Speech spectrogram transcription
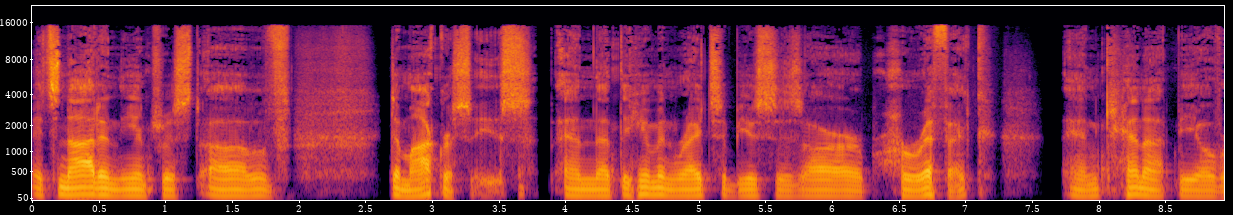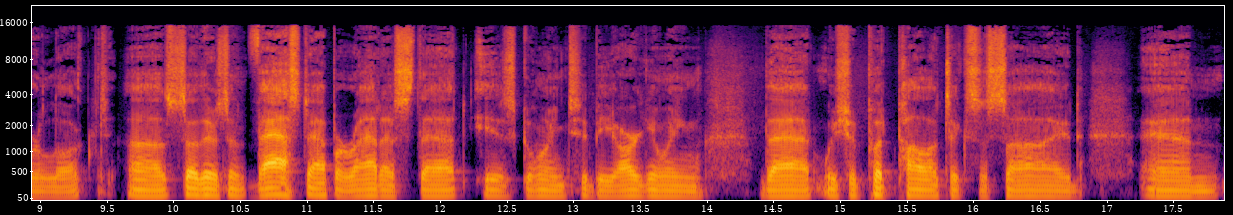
It's not in the interest of democracies, and that the human rights abuses are horrific and cannot be overlooked. Uh, so there's a vast apparatus that is going to be arguing that we should put politics aside and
